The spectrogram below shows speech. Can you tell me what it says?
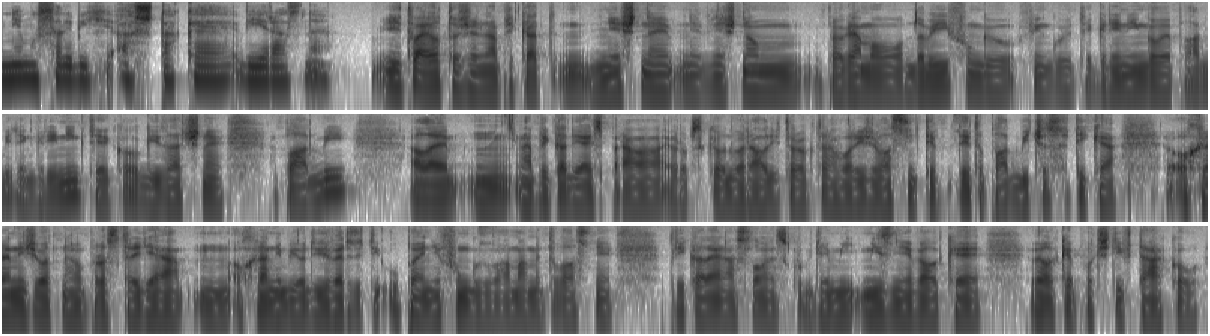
nemuseli byť až také výrazné. Je to aj o to, že napríklad dnešné, v dnešnom programovom období fungujú, fungujú tie greeningové platby, ten greening, tie ekologizačné platby ale mm, napríklad je aj správa Európskeho dvora auditorov, ktorá hovorí, že vlastne tieto platby, čo sa týka ochrany životného prostredia, mm, ochrany biodiverzity úplne nefungujú a máme tu vlastne príklad aj na Slovensku, kde mizne veľké, veľké počty vtákov.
